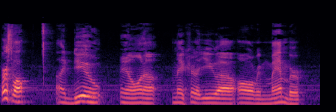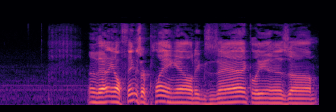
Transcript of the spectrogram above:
First of all, I do you know, want to make sure that you uh, all remember that you know things are playing out exactly as um,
